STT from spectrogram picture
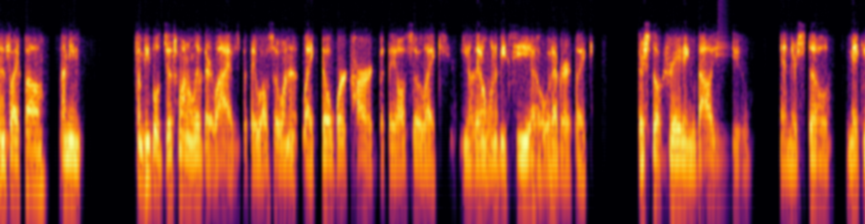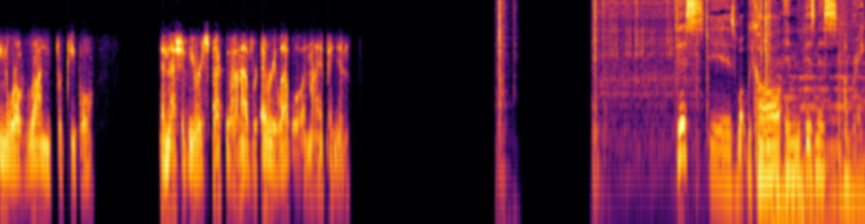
And it's like well i mean some people just want to live their lives but they also want to like they'll work hard but they also like you know they don't want to be ceo or whatever like they're still creating value and they're still making the world run for people and that should be respected on every, every level, in my opinion. This is what we call in the business a break.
